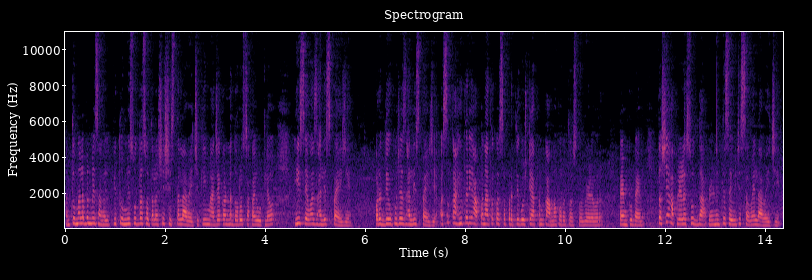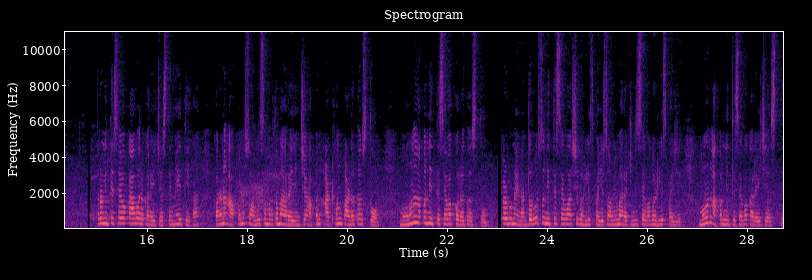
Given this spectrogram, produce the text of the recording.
आणि तुम्हाला पण मी सांगेल की तुम्हीसुद्धा स्वतःला अशी शिस्त लावायची की माझ्याकडनं दररोज सकाळी उठल्यावर ही सेवा झालीच पाहिजे. परत देवपूजा झालीच पाहिजे. असं काहीतरी आपण आता कसं प्रत्येक गोष्टी आपण कामं करत असतो वेळेवर टाईम टू टाईम तशी आपल्याला सुद्धा आपल्या नित्यसेवेची सवय लावायची. तर नित्यसेवा का बरं करायची असते माहिती आहे का? कारण आपण स्वामी समर्थ महाराजांची आपण आठवण काढत असतो. म्हणून आपण नित्यसेवा करत असतो. कडून आहे ना दररोज नित्यसेवा अशी घडलीच पाहिजे. स्वामी महाराजांची सेवा घडलीच पाहिजे. म्हणून आपण नित्यसेवा करायची असते.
